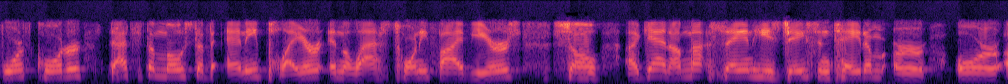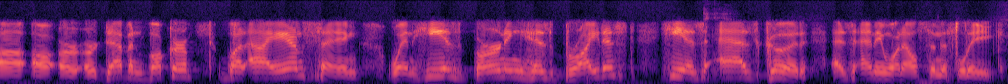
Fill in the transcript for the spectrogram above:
fourth quarter, that's the most of any player in the last 25 years. So again, I'm not saying he's Jayson Tatum or or uh, or, or Devin Booker, but I am saying when he is burning his brightest, he is as good as anyone else in this league.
